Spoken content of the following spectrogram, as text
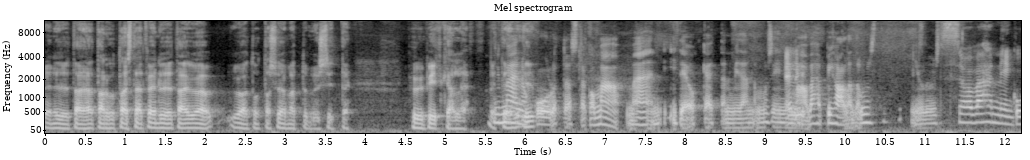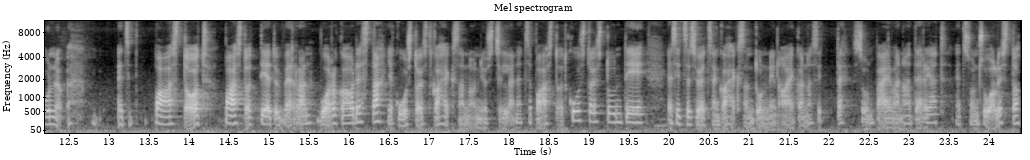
venytetään ja tarkoittaa sitä, että venytetään yö, yö tuota, syömättömyys sitten hyvin pitkälle. Niin mä en ole kuullut tuosta, kun mä, mä en itse ole käyttänyt mitään tämmöisiä, niin Eli mä oon vähän pihalla tämmöistä jutuista. Se on vähän niin kuin, että paastoot, paastoot tietyn verran vuorokaudesta ja 16-8 on just sillä, että sä paastoit 16 tuntia ja sitten sä syöt sen kahdeksan tunnin aikana sitten sun päivän ateriat, että sun suolisto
